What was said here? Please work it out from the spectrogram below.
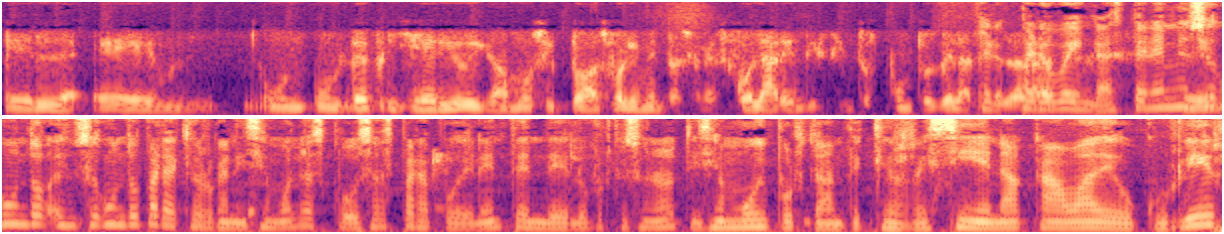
el, eh, un, refrigerio, digamos, y toda su alimentación escolar en distintos puntos de la pero, ciudad. Pero venga, espérenme un segundo, un segundo para que organicemos las cosas para poder entenderlo, porque es una noticia muy importante que recién acaba de ocurrir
